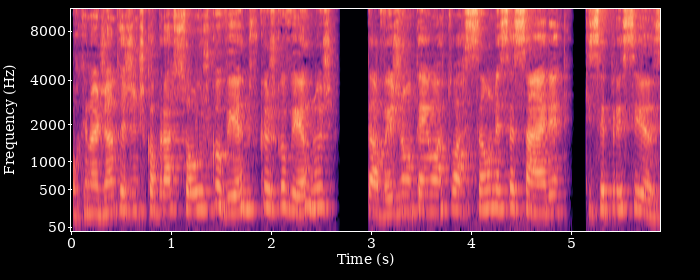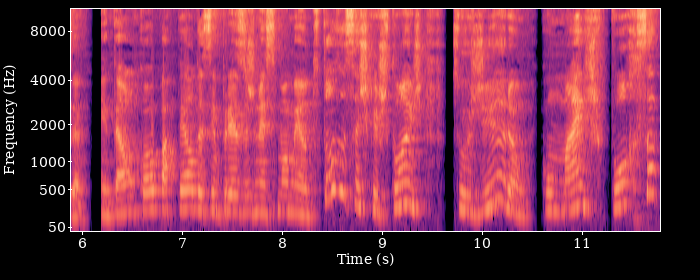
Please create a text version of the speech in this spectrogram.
Porque não adianta a gente cobrar só os governos, porque os governos talvez não tenham a atuação necessária que se precisa. Então, qual é o papel das empresas nesse momento? Todas essas questões surgiram com mais força,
